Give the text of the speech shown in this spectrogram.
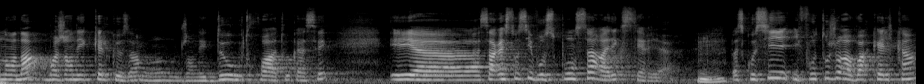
on en a, moi j'en ai quelques-uns, bon, j'en ai deux ou trois à tout casser. Et euh, ça reste aussi vos sponsors à l'extérieur. Mhm. Parce qu'aussi, il faut toujours avoir quelqu'un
